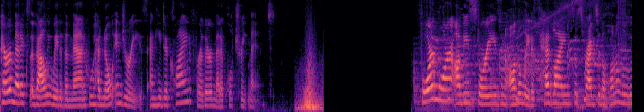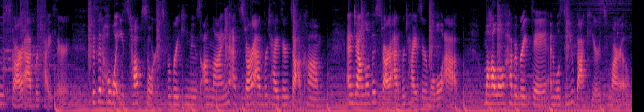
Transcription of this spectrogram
Paramedics evaluated the man who had no injuries and he declined further medical treatment. For more on these stories and all the latest headlines, subscribe to the Honolulu Star Advertiser. Visit Hawaii's top source for breaking news online at staradvertiser.com and download the Star Advertiser mobile app. Mahalo, have a great day, and we'll see you back here tomorrow.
